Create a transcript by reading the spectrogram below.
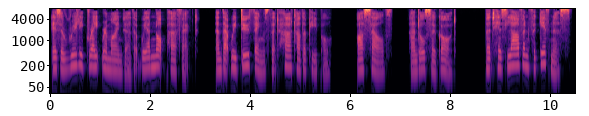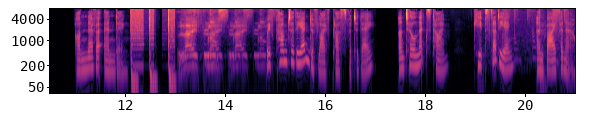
is a really great reminder that we are not perfect and that we do things that hurt other people, ourselves, and also God. But His love and forgiveness are never ending. Life Plus. We've come to the end of Life Plus for today. Until next time, keep studying and bye for now.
